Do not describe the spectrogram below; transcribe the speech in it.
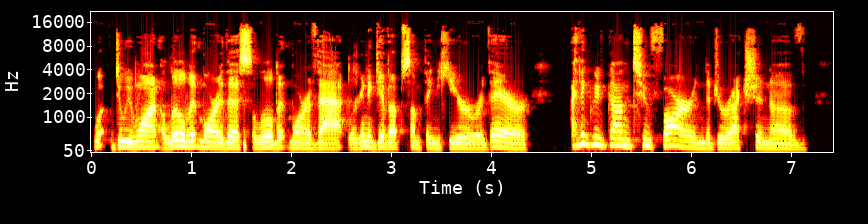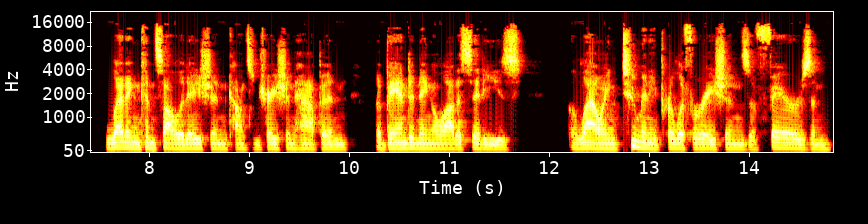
what, do we want a little bit more of this, a little bit more of that? We're going to give up something here or there. I think we've gone too far in the direction of letting consolidation, concentration happen, abandoning a lot of cities, allowing too many proliferations of fares and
